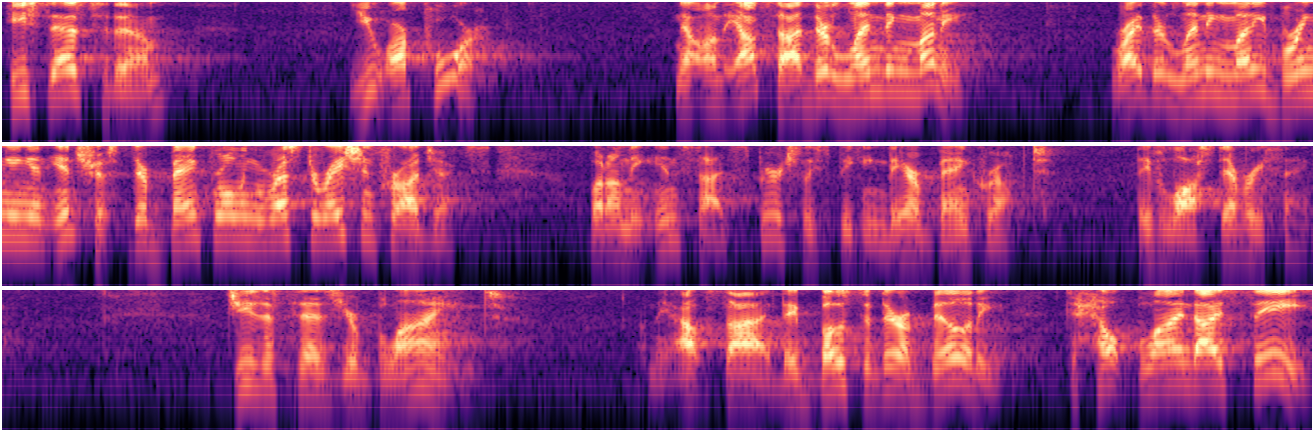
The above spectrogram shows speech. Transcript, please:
He says to them, You are poor. Now, on the outside, they're lending money, right? They're lending money, bringing in interest. They're bankrolling restoration projects. But on the inside, spiritually speaking, they are bankrupt. They've lost everything. Jesus says, You're blind on the outside. They boast of their ability to help blind eyes see.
